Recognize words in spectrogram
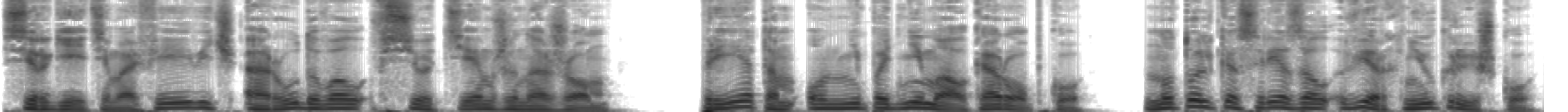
Сергей Тимофеевич орудовал все тем же ножом. При этом он не поднимал коробку, но только срезал верхнюю крышку.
